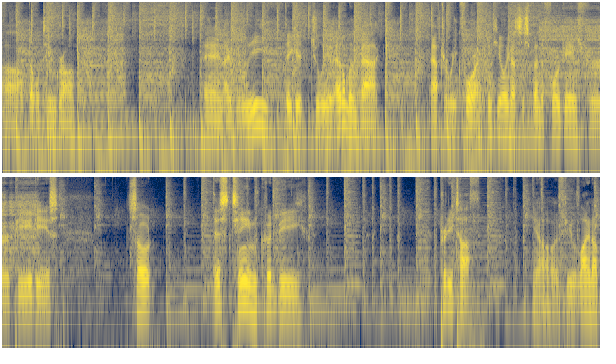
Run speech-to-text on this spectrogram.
uh, double team Gronk. And I believe they get Julian Edelman back after week four. I think he only got suspended four games for PEDs. So this team could be pretty tough. You know, if you line up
